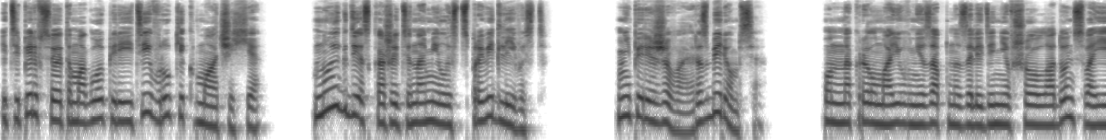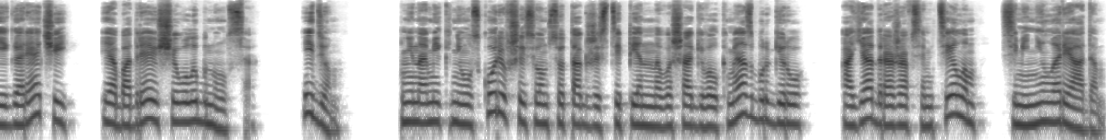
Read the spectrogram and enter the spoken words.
И теперь все это могло перейти в руки к мачехе. Ну и где, скажите на милость, справедливость? Не переживай, разберемся. Он накрыл мою внезапно заледеневшую ладонь своей горячей и ободряюще улыбнулся. Идем. Ни на миг не ускорившись, он все так же степенно вышагивал к Мясбургеру, а я, дрожа всем телом, семенила рядом.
